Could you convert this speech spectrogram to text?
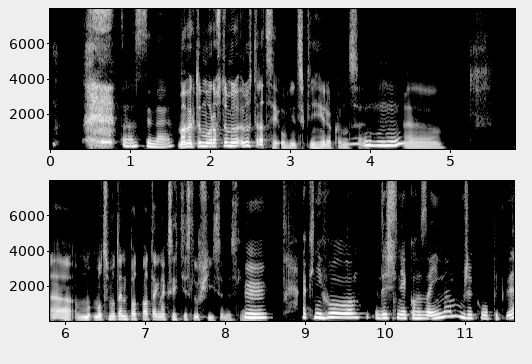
to asi ne. Máme k tomu rostomilou ilustraci uvnitř knihy dokonce. Mm-hmm. Uh, uh, moc mu ten podpatek na ksichti sluší, si myslím. Hmm. A knihu, když někoho zajímá, může koupit kde?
